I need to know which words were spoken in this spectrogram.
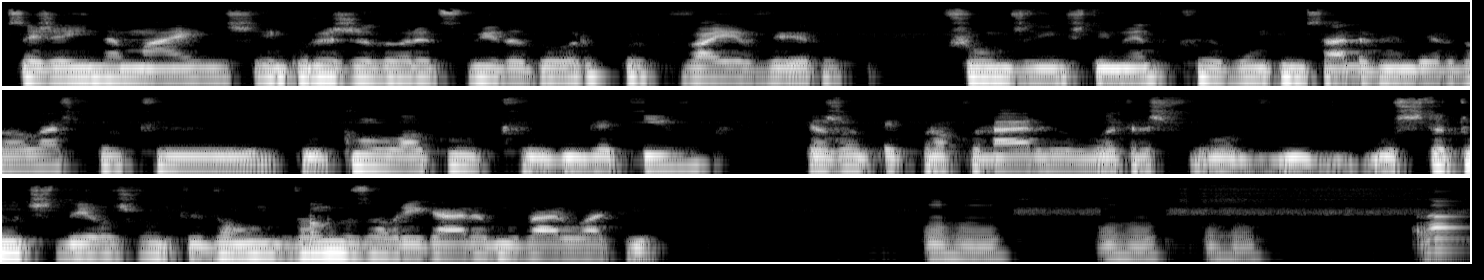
seja ainda mais encorajadora de subida de ouro, porque vai haver fundos de investimento que vão começar a vender dólares porque com o outlook negativo eles vão ter que procurar outras, os estatutos deles vão, vão, nos obrigar a mudar o ativo. Uhum, uhum, uhum. Não,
